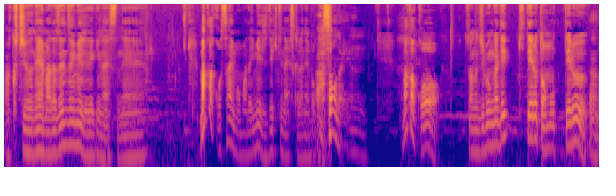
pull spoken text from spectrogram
バクチューねまだ全然イメージできないですね。マカコさえもまだイメージできてないですからね僕。あそうなんや。うん。マカコその自分ができてると思ってるうん。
